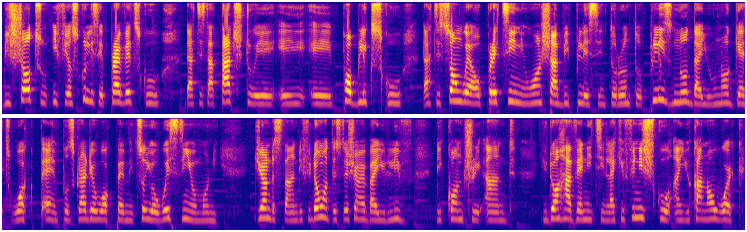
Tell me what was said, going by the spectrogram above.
Be sure to, if your school is a private school that is attached to a, a, a public school that is somewhere operating in one shabby place in Toronto, please know that you will not get work um, postgraduate work permit. So you're wasting your money. Do you understand? If you don't want a situation whereby you leave the country and you don't have anything, like you finish school and you cannot work,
